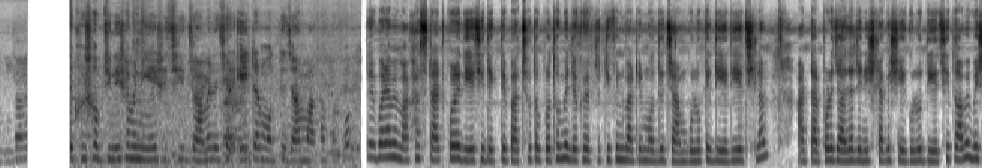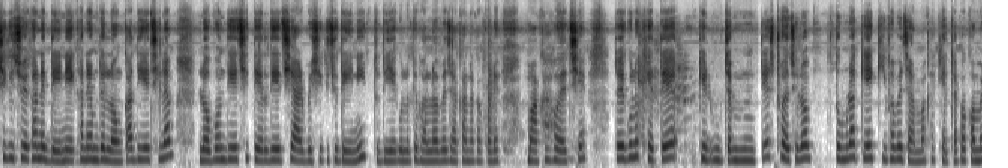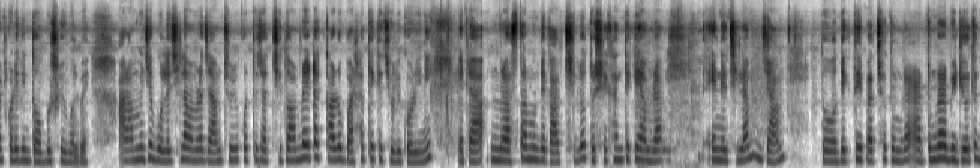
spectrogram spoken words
সব জিনিস আমি নিয়ে এসেছি জাম এনেছি আর এইটার মধ্যে জাম মাখা করব। তো এবারে আমি মাখা স্টার্ট করে দিয়েছি, দেখতে পাচ্ছ তো প্রথমে দেখো একটা টিফিন বাটির মধ্যে জামগুলোকে দিয়ে দিয়েছিলাম, আর তারপরে যা যা জিনিস লাগে সেইগুলো দিয়েছি। তো আমি বেশি কিছু এখানে দেইনি, এখানে আমাদের লঙ্কা দিয়েছিলাম, লবণ দিয়েছি, তেল দিয়েছি, আর বেশি কিছু দেইনি। তো দিয়ে এগুলোকে ভালোভাবে ঝাঁকা নাকা করে মাখা হয়েছে। তো এগুলো খেতে টেস্ট হয়েছিল তোমরা কে কীভাবে জাম মাখা খেয়ে থাকো কমেন্ট করে কিন্তু অবশ্যই বলবে। আর আমি যে বলেছিলাম আমরা জাম চুরি করতে যাচ্ছি, তো আমরা এটা কারও বাসা থেকে চুরি করিনি। এটা রাস্তার মধ্যে গাছ ছিল, তো সেখান থেকে আমরা এনেছিলাম জাম। তো দেখতেই পাচ্ছ তোমরা। আর তোমরা ভিডিওতে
